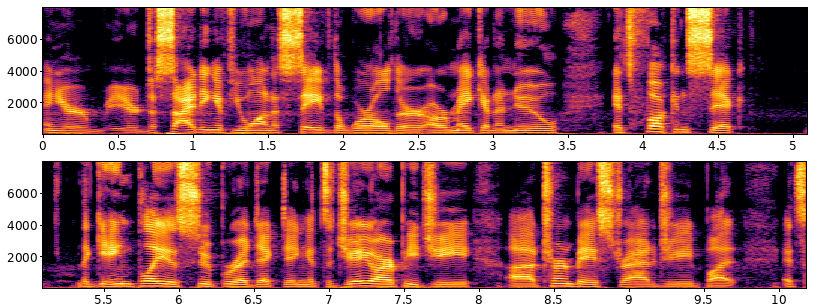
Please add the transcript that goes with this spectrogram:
and you're you're deciding if you want to save the world or, or make it anew. It's fucking sick. the gameplay is super addicting. It's a JRPG, uh, turn-based strategy, but it's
